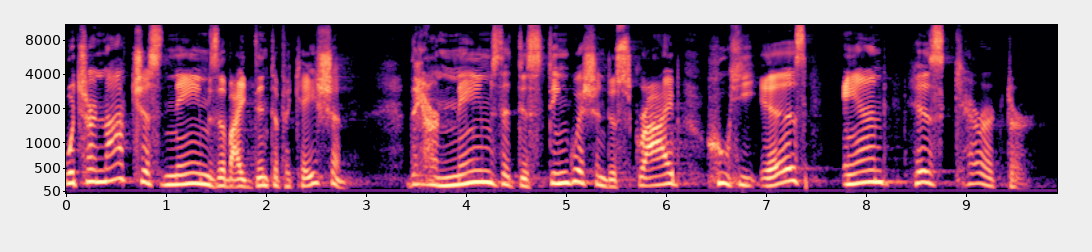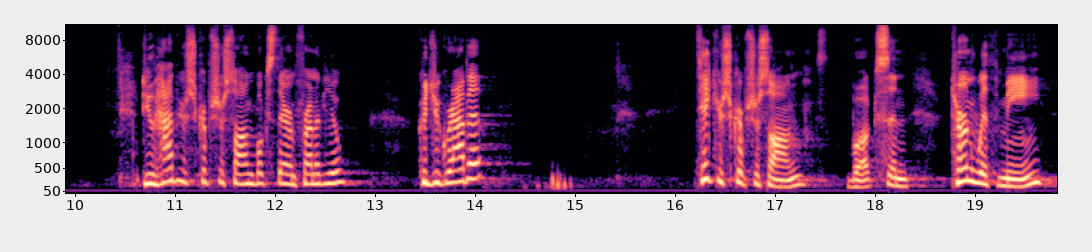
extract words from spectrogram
which are not just names of identification. They are names that distinguish and describe who He is and His character. Do you have your scripture songbooks there in front of you? Could you grab it? Take your scripture song books and turn with me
